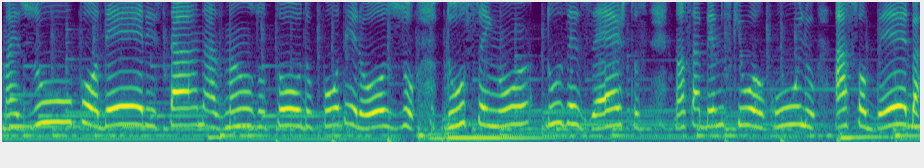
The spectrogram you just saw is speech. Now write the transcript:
mas o poder está nas mãos do Todo-Poderoso, do Senhor dos Exércitos. Nós sabemos que o orgulho, a soberba,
